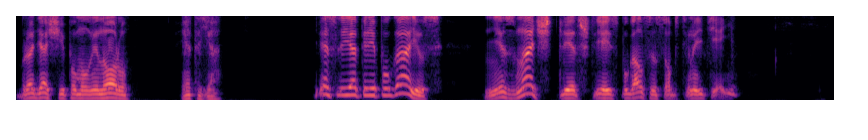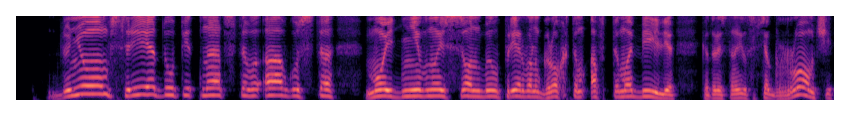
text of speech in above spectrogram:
бродящий по Молвинору, — это я. Если я перепугаюсь, не значит ли это, что я испугался собственной тени? Днем в среду, 15 августа, мой дневной сон был прерван грохотом автомобиля, который становился все громче,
